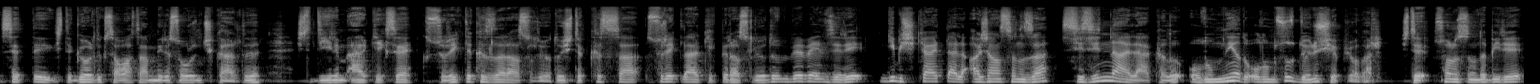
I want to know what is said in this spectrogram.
Sette işte gördük sabahtan beri sorun çıkardı. İşte diyelim erkekse sürekli kızlara asılıyordu. İşte kızsa sürekli erkeklere asılıyordu ve benzeri gibi şikayetlerle ajansınıza sizinle alakalı olumlu ya da olumsuz dönüş yapıyorlar. İşte sonrasında da biri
